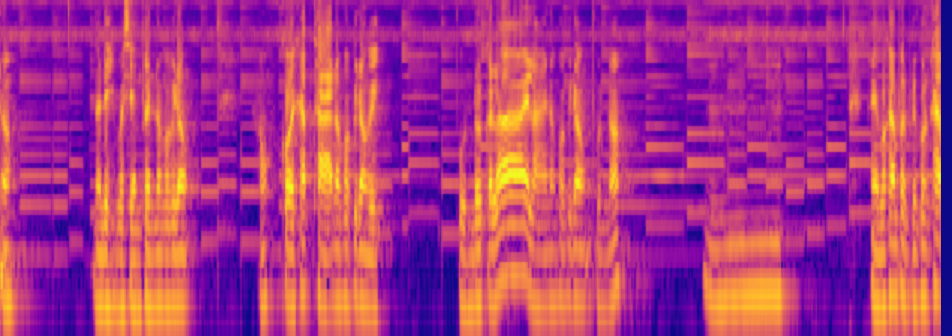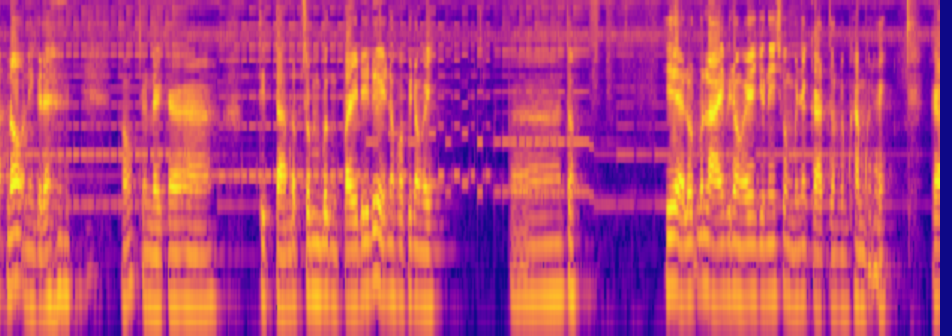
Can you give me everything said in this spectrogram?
เนาะนั่นเด้บ่เสียนเพิ่นเนาะพ่อพี่น้องเอาคอยขับถ่าเนาะพ่อพี่น้องเอ้ยปุ่นรถก็หลายหลายเนาะพ่อพี่น้องปุ่นเนาะ อืมให้บ่คำเพิ่นเป็นคนขับเนาะนี่ก็ได้เอาจังไดก็ติดตามรับชมเบิ่งไปเรื่อยๆเนาะพ่อพี่น้องเอ้ยปาโตะนี่แหละรถมันหลายพี่น้องเอ้ยอยู่ในช่วงบรรยากาศตอนค่ำๆก็ได้ก็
